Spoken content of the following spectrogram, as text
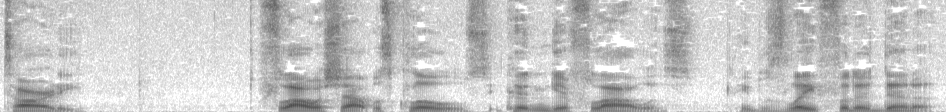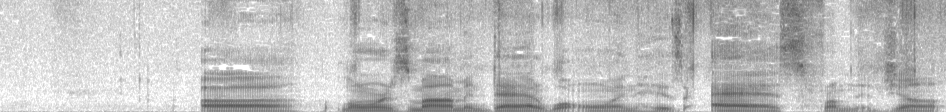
Tardy. Flower shop was closed. He couldn't get flowers. He was late for the dinner. Uh, Lauren's mom and dad were on his ass from the jump.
